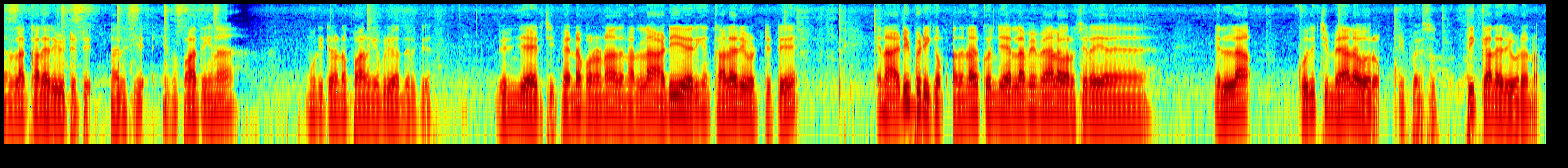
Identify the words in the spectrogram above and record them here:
நல்லா கலரி விட்டுட்டு அரிசியை. இப்போ பார்த்தீங்கன்னா மூடிட்டோன்னே பாருங்கள் எப்படி வந்திருக்கு. விரிஞ்சு ஆகிடுச்சு இப்போ என்ன பண்ணணும்னா அதை நல்லா அடி வரைக்கும் கலரி விட்டுட்டு ஏன்னா அடி பிடிக்கும். அதனால் கொஞ்சம் எல்லாமே மேலே வர சில எல்லாம் கொதித்து மேலே வரும். இப்போ சுற்றி கலரி விடணும்.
